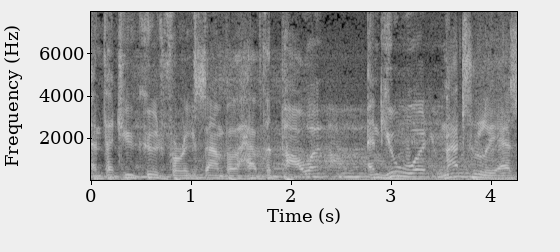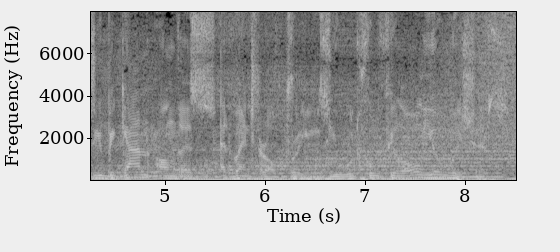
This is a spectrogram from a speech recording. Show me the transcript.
And that you could, for example, have the power, and you would, naturally, as you began on this adventure of dreams, you would fulfill all your wishes.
